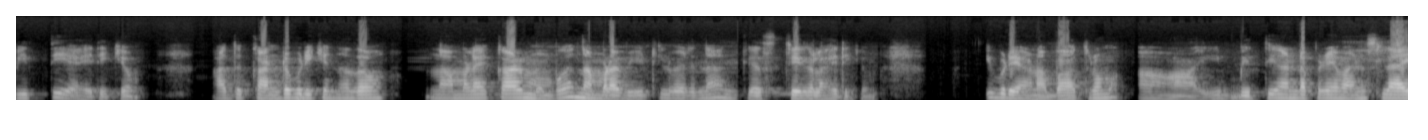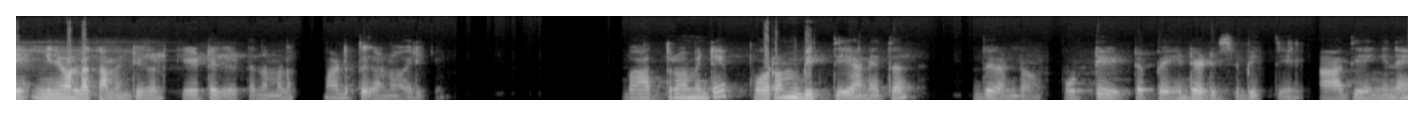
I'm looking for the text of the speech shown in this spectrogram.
ഭിത്തിയായിരിക്കും. അത് കണ്ടുപിടിക്കുന്നതോ നമ്മളെക്കാൾ മുമ്പ് നമ്മുടെ വീട്ടിൽ വരുന്ന ഗസ്റ്റുകളായിരിക്കും. ഇവിടെയാണോ ബാത്റൂം ആ ഈ ഭിത്തി കണ്ടപ്പോഴേ മനസ്സിലായി. ഇങ്ങനെയുള്ള കമന്റുകൾ കേട്ട് കേട്ട് നമ്മൾ മടുത്ത് കാണുമായിരിക്കും. ബാത്റൂമിന്റെ പുറം ഭിത്തിയാണിത്. ഇത് കണ്ടോ? പൊട്ടിയിട്ട് പെയിന്റ് അടിച്ച ഭിത്തിയിൽ ആദ്യം ഇങ്ങനെ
